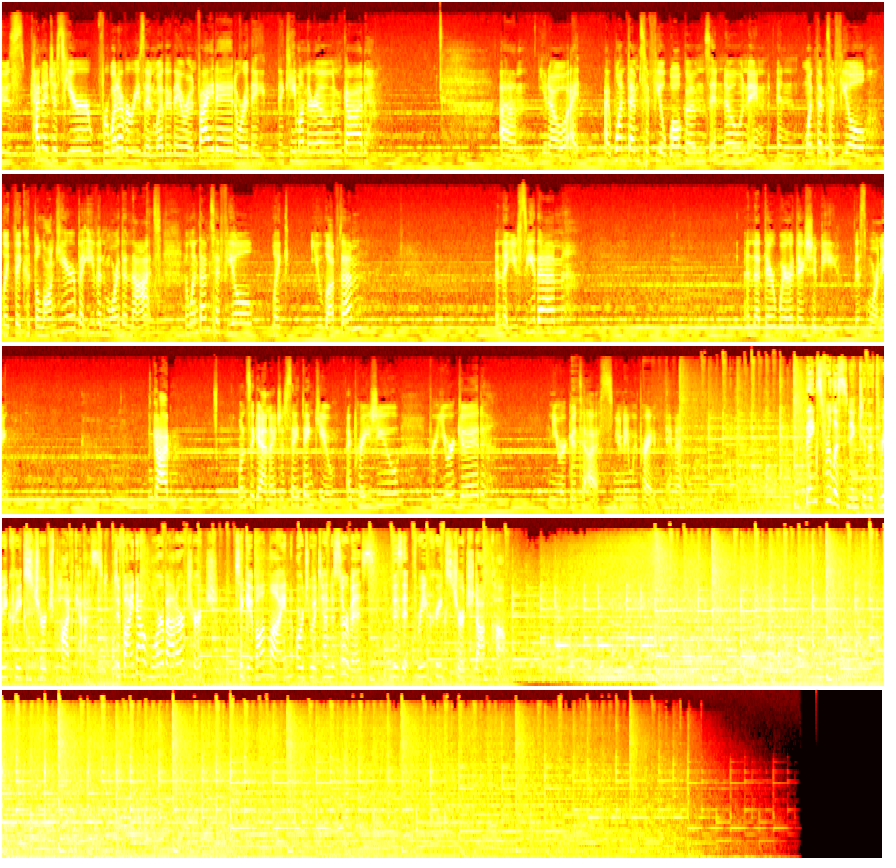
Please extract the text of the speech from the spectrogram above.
who's kind of just here for whatever reason, whether they were invited or they, they came on their own, God, um, you know, I, I want them to feel welcomed and known and, and want them to feel like they could belong here. But even more than that, I want them to feel like you love them and that you see them and that they're where they should be this morning. God, once again, I just say thank you. I praise you for you are good and you are good to us. In your name we pray. Amen. Thanks for listening to the Three Creeks Church podcast. To find out more about our church, to give online, or to attend a service, visit threecreekschurch.com.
